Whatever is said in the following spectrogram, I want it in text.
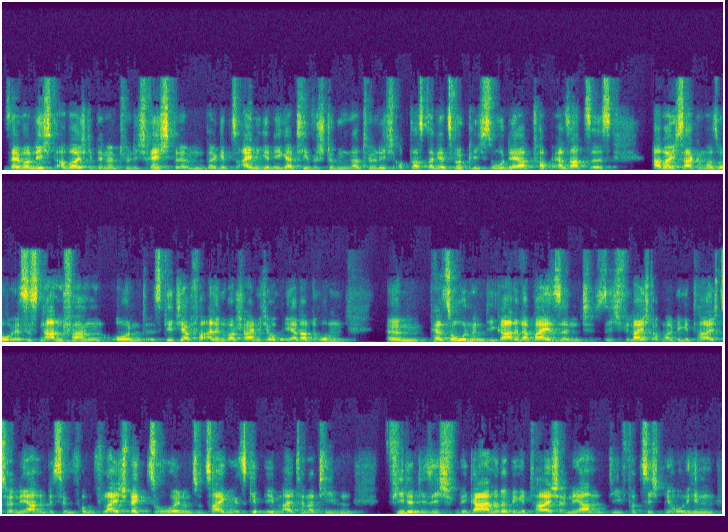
selber nicht, aber ich gebe dir natürlich recht. Ähm, da gibt es einige negative Stimmen natürlich, ob das dann jetzt wirklich so der Top-Ersatz ist. Aber ich sage immer so, es ist ein Anfang und es geht ja vor allem wahrscheinlich auch eher darum, ähm, Personen, die gerade dabei sind, sich vielleicht auch mal vegetarisch zu ernähren, ein bisschen vom Fleisch wegzuholen und zu zeigen, es gibt eben Alternativen. Viele, die sich vegan oder vegetarisch ernähren, die verzichten ja ohnehin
